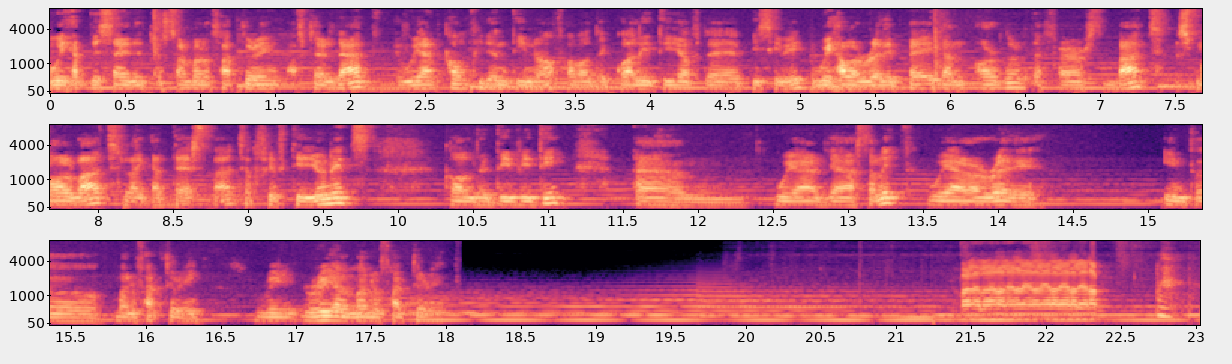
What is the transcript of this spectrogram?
We have decided to start manufacturing after that. We are confident enough about the quality of the PCB. We have already paid and ordered the first batch, a small batch, like a test batch of 50 units called the DVT, and we are just on it. We are already into manufacturing, re real manufacturing.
